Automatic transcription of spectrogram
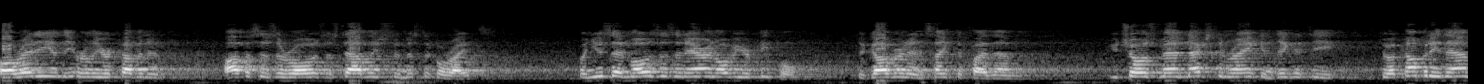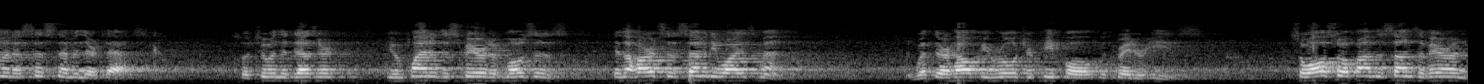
Already in the earlier covenant, offices arose established through mystical rites. When you set Moses and Aaron over your people to govern and sanctify them, you chose men next in rank and dignity to accompany them and assist them in their task. So too in the desert, you implanted the spirit of Moses in the hearts of 70 wise men. And with their help, he ruled your people with greater ease. So also upon the sons of Aaron,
